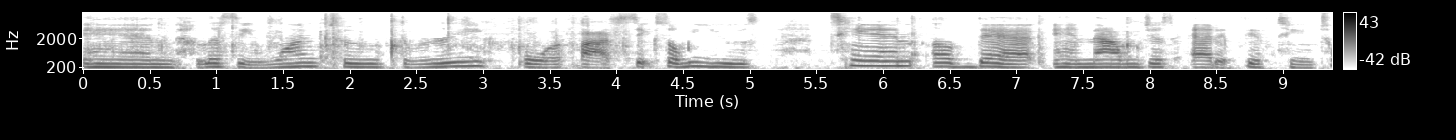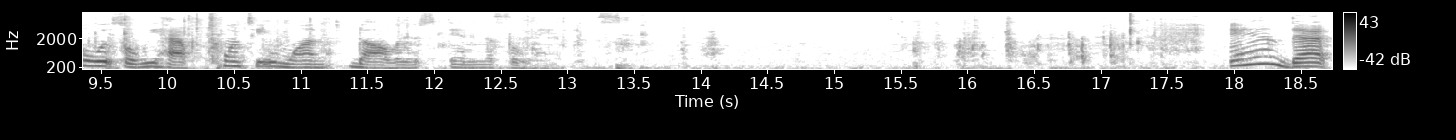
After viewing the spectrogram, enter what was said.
and let's see, one, two, three, four, five, six. So we used 10 of that and now we just added 15 to it. So we have $21 in miscellaneous. and that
